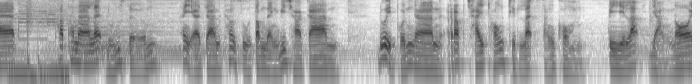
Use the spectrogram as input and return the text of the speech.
8. พัฒนาและหนุนเสริมให้อาจารย์เข้าสู่ตำแหน่งวิชาการ ด้วยผลงานรับใช้ท้องถิ่นและสังคม ปีละอย่างน้อย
